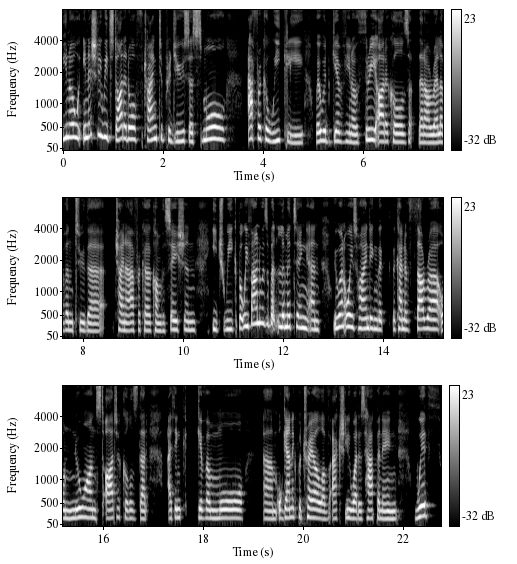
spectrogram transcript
you know, initially we'd started off trying to produce a small Africa Weekly, where we'd give, you know, three articles that are relevant to the China Africa conversation each week, but we found it was a bit limiting and we weren't always finding the, the kind of thorough or nuanced articles that I think give a more um, organic portrayal of actually what is happening with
